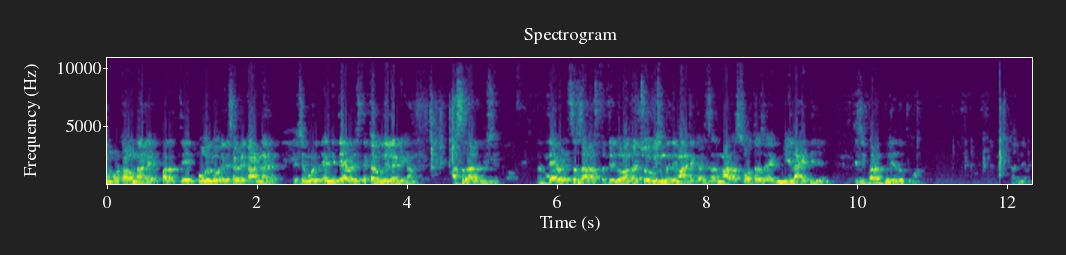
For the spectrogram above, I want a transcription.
मोठा होणार आहे परत ते पोल वगैरे सगळे काढणार आहे त्याच्यामुळे त्यांनी त्यावेळेस ते करून दिलं नाही काम असं झालं विषय. तर त्यावेळेस झालं असतं ते दोन हजार चोवीसमध्ये माझ्याकडचं माझा स्वतःचा एक मेल आहे दिलेली. त्याची परत मी देतो तुम्हाला. धन्यवाद.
